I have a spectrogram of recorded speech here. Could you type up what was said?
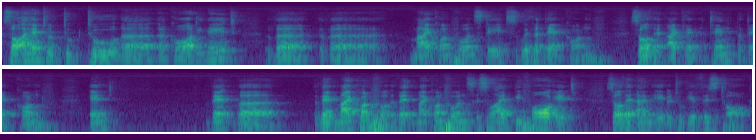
So I had to, to, to uh, uh, coordinate the, the, my conference dates with the DebConf so that I can attend the DebConf and that the that my, that my conference is right before it so that I'm able to give this talk.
